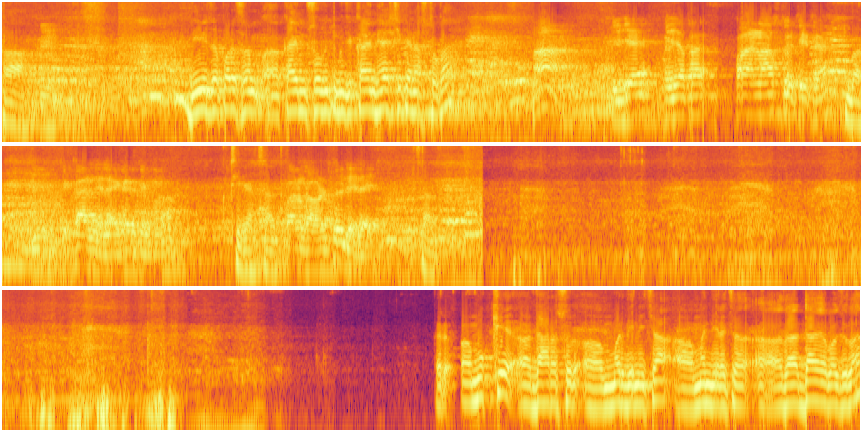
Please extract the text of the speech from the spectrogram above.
हां. देवीचा परिश्रम अ, कायम सोबत म्हणजे कायम ह्याच ठिकाणी असतो का? हा म्हणजे म्हणजे आता पाळणा असतो तिथं. बरं. हम्म, ते काढलेलं आहे गर्दीमुळं ठीक आहे चालतं. पालगावर ठेवलेलं आहे. चालतं. तर मुख्य धारासूर मर्दिनीच्या मंदिराच्या डाव्या बाजूला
